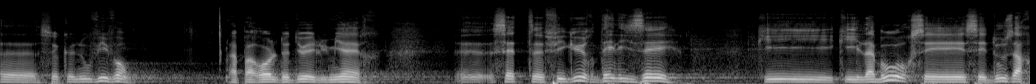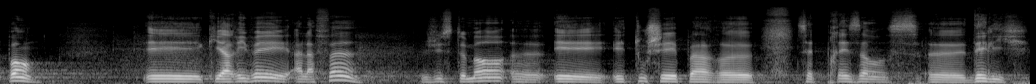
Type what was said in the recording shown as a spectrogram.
euh, ce que nous vivons. La parole de Dieu est lumière. Euh, cette figure d'Élisée qui, qui laboure ses, douze arpents et qui, arrivé à la fin, justement, euh, est, touché par euh, cette présence euh, d'Élie,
